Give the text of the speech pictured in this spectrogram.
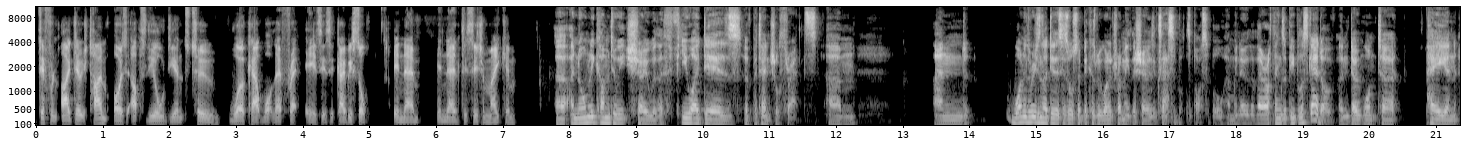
different idea each time, or is it up to the audience to work out what their threat is? Is it going to be sort of in their in their decision making? Uh, I normally come to each show with a few ideas of potential threats. Um, and one of the reasons I do this is also because we want to try and make the show as accessible as possible. And we know that there are things that people are scared of and don't want to pay and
